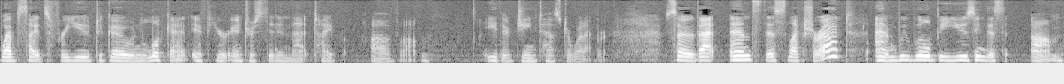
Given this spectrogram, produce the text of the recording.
websites for you to go and look at if you're interested in that type of um, either gene test or whatever. So that ends this lecturette, and we will be using this, um,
